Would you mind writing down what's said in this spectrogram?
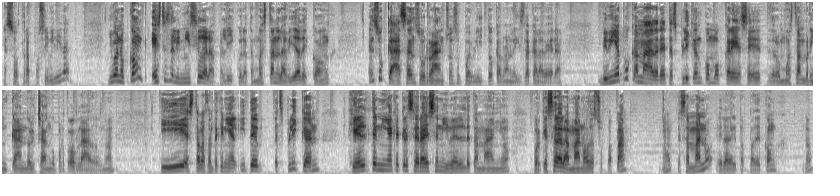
Es otra posibilidad. Y bueno, Kong, este es el inicio de la película. Te muestran la vida de Kong en su casa, en su rancho, en su pueblito, cabrón, la isla Calavera. Vivía poca madre, te explican cómo crece, te lo muestran brincando el chango por todos lados, ¿no? Y está bastante genial. Y te explican que él tenía que crecer a ese nivel de tamaño porque esa era la mano de su papá. Esa mano era del papá de Kong, ¿no?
